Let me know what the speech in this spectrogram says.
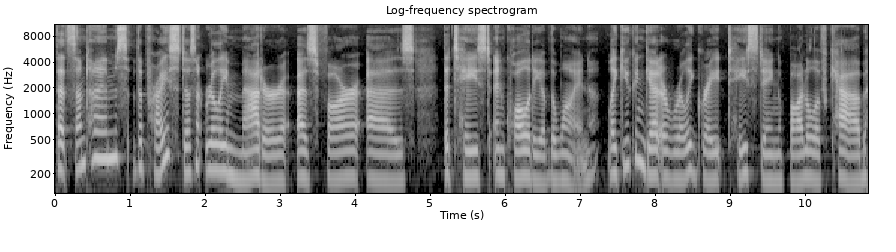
that sometimes the price doesn't really matter as far as the taste and quality of the wine. Like, you can get a really great tasting bottle of cab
